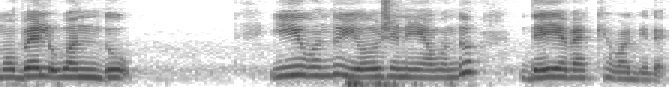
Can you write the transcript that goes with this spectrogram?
ಮೊಬೈಲ್ ಒಂದು. ಈ ಒಂದು ಯೋಜನೆಯ ಒಂದು ಧ್ಯೇಯ ವ್ಯಾಖ್ಯವಾಗಿದೆ.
